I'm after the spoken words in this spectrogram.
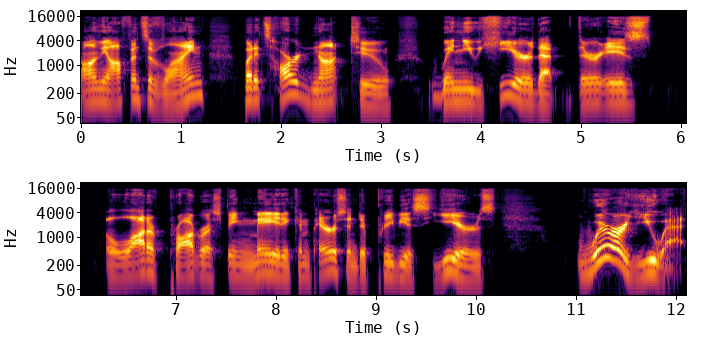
on the offensive line, but it's hard not to when you hear that there is a lot of progress being made in comparison to previous years. Where are you at?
